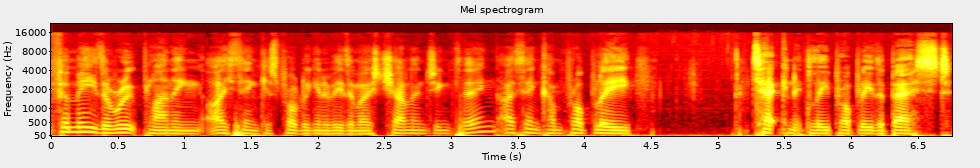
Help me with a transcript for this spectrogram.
for me, the route planning I think is probably going to be the most challenging thing. I think I'm probably technically probably the best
